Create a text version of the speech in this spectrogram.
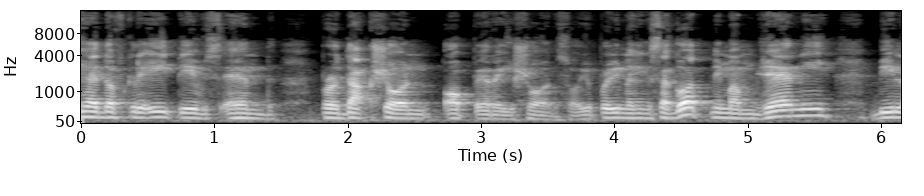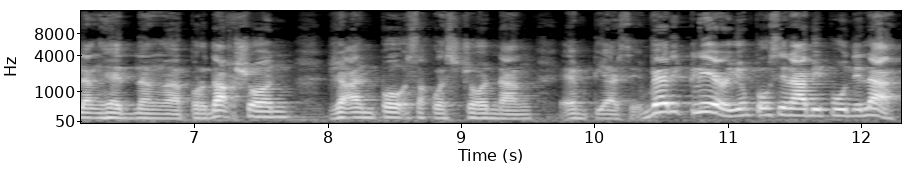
Head of Creatives and Production Operations. So, yun po yung naging sagot ni Ma'am Jenny bilang head ng ah, production dyan po sa question ng MTRC. Very clear, yung po sinabi po nila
